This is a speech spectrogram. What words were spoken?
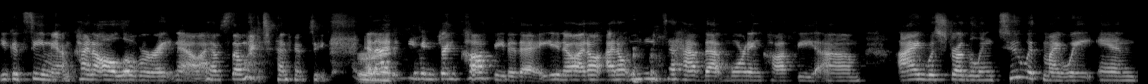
you could see me. I'm kind of all over right now. I have so much energy, right. and I didn't even drink coffee today. You know, I don't I don't need to have that morning coffee. Um, I was struggling too with my weight, and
